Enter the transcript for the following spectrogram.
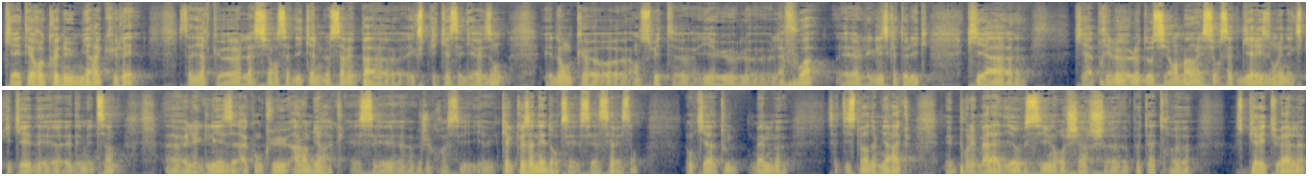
qui a été reconnue miraculée. C'est-à-dire que la science a dit qu'elle ne savait pas expliquer sa guérison. Et donc ensuite, il y a eu le, la foi et l'Église catholique qui a qui a pris le, dossier en main. Et sur cette guérison inexpliquée des, médecins, euh, l'Église a conclu à un miracle. Et c'est, euh, je crois, c'est il y a quelques années, donc c'est assez récent. Donc il y a tout de même cette histoire de miracle. Mais pour les malades, il y a aussi une recherche euh, peut-être spirituel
